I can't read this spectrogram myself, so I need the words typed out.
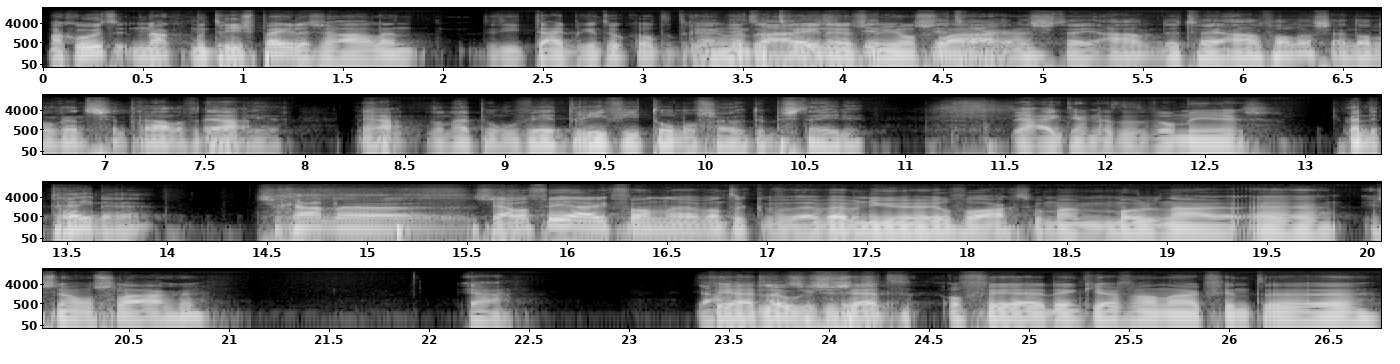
Maar goed, NAC moet drie spelers halen. En die tijd begint ook wel te dringen. Ja, want de trainer dus- is nu dit- Dit ontslagen. waren dus twee aan, de twee aanvallers en dan nog een centrale verdediger. Dus Ja. dan, heb je ongeveer drie, vier ton of zo te besteden. ja, ik denk dat het wel meer is. En de trainer, hè? Ze gaan... eh, ze- Ja, wat vind je eigenlijk van... eh, want ik, we hebben nu heel veel achter, maar Molenaar eh, is nou ontslagen. Ja, ja, vind jij het logische zet? Of vind jij, denk jij van, nou, ik vind... eh, Ja,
